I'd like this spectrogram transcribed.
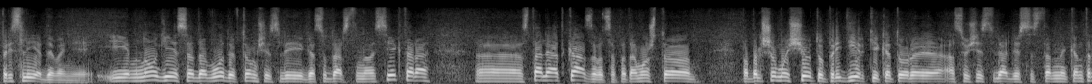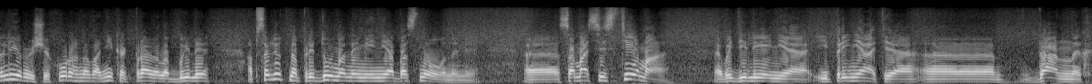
преследование. И многие садоводы, в том числе и государственного сектора, э, стали отказываться, потому что по большому счету придирки, которые осуществлялись со стороны контролирующих органов, они, как правило, были абсолютно придуманными и необоснованными. Э, сама система выделения и принятия э, данных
